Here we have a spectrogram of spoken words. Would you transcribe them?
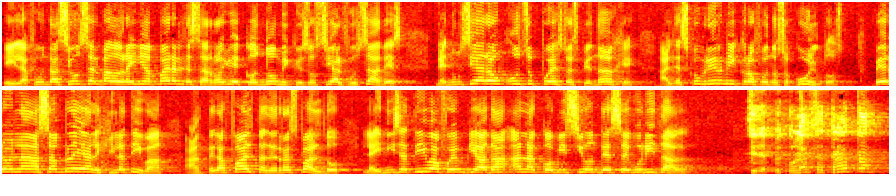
y la Fundación Salvadoreña para el Desarrollo Económico y Social FUSADES denunciaron un supuesto espionaje al descubrir micrófonos ocultos. Pero en la Asamblea Legislativa, ante la falta de respaldo, la iniciativa fue enviada a la Comisión de Seguridad. Si de especular se trata,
